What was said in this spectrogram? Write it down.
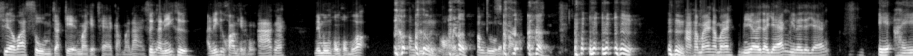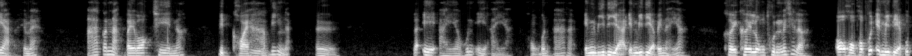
เชื่อว่า Zoom จะเกณฑ์ Market Share กลับมาได้ ซึ่งอันนี้คืออันนี้คือความเห็นของ Ark นะ ในมุมของผมก็ ต้องดูกันต่อไหมต้องดูกันต่ออะทำไมทำไม มีอะไรจะแย้งมีอะไรจะแย้ง AI อะ เห็นไหม ARK ก็หนักไปบล็อกเชนเนาะบิตคอยอืม halving อะ เออ แล้ว AI อะหุ้น AI อะ ของบน ARK อะ NVIDIA NVIDIA ไปไหนอะ เคยเคยลงทุนไม่ใช่เหรอ โอ้โห พอพูด NVIDIA ปุ๊บ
